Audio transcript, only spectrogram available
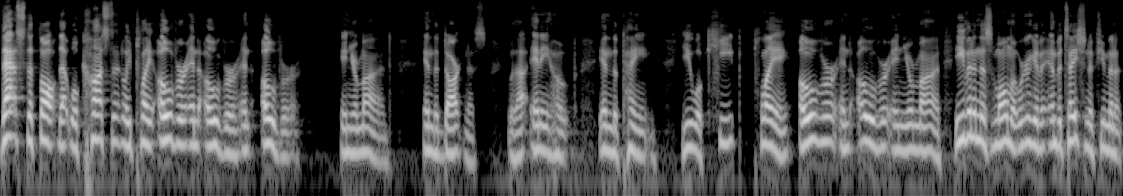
that's the thought that will constantly play over and over and over in your mind, in the darkness, without any hope, in the pain. You will keep playing over and over in your mind. Even in this moment, we're going to give an invitation in a few minutes.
